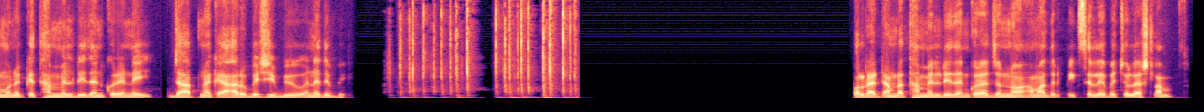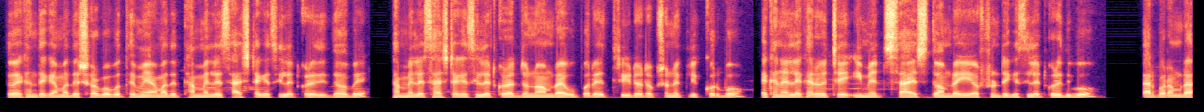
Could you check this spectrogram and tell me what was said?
এমন একটি থাম্বনেল ডিজাইন করে নেই, যা আপনাকে আরও বেশি ভিউ এনে দেবে। অলরাইট আমরা থাম্বনেল ডিজাইন করার জন্য আমাদের পিক্সেল ল্যাবে চলে আসলাম। তো এখান থেকে আমাদের সর্বপ্রথমে আমাদের থাম্বনেলের সাইজটাকে সিলেক্ট করে দিতে হবে। থাম্বনেলের সাইজটাকে সিলেক্ট করার জন্য আমরা উপরে থ্রি ডট অপশনে ক্লিক করব। এখানে লেখা রয়েছে ইমেজ সাইজ তো আমরা এই অপশনটাকে সিলেক্ট করে দিব। তারপর আমরা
